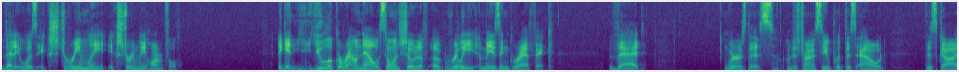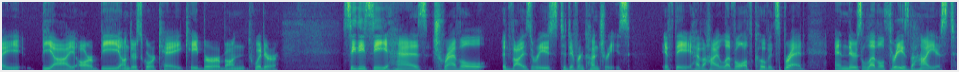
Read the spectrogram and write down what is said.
that it was extremely, extremely harmful again, you look around now. Someone showed a, a really amazing graphic that. Where is this? I'm just trying to see who put this out. This guy B I R B underscore K K Burb on Twitter. CDC has travel advisories to different countries if they have a high level of COVID spread, and there's level three is the highest.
